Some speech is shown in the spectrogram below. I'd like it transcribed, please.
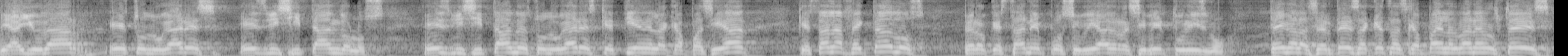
de ayudar estos lugares es visitándolos, es visitando estos lugares que tienen la capacidad, que están afectados, pero que están en posibilidad de recibir turismo. Tengan la certeza que estas campañas las van a ver ustedes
